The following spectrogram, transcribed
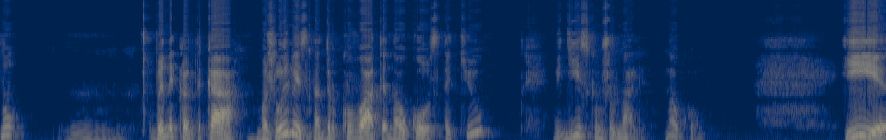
ну, виникла така можливість надрукувати наукову статтю в індійському журналі науковому. І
